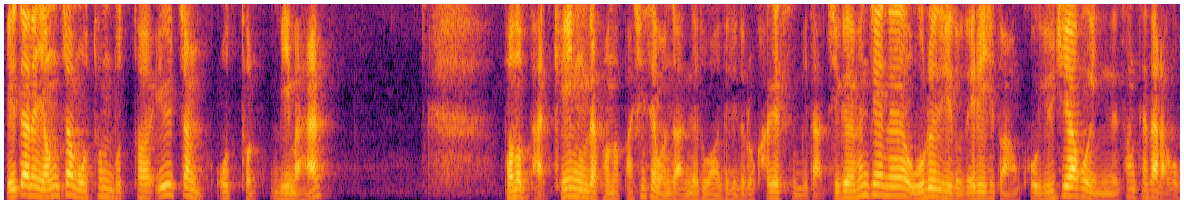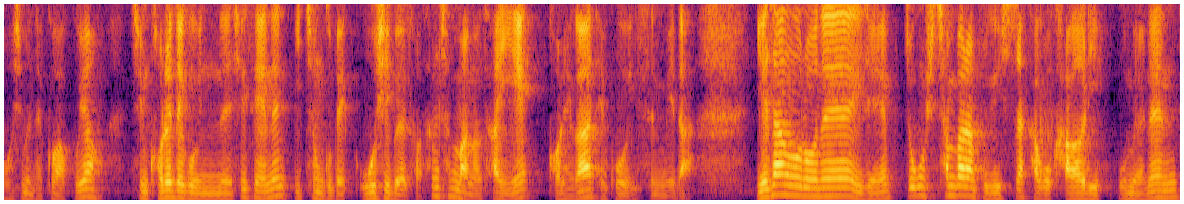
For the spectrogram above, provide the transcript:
일단은 0.5톤부터 1.5톤 미만 번호판, 개인용달 번호판 시세 먼저 안내 도와드리도록 하겠습니다. 지금 현재는 오르지도 내리지도 않고 유지하고 있는 상태다라고 보시면 될 것 같고요. 지금 거래되고 있는 시세는 2,950에서 3,000만원 사이에 거래가 되고 있습니다. 예상으로는 이제 조금씩 찬바람 불기 시작하고 가을이 오면은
